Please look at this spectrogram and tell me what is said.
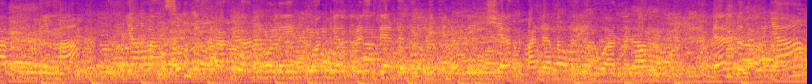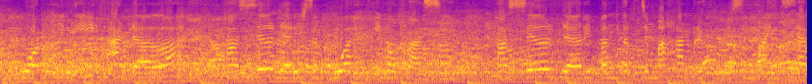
45 yang langsung diserahkan oleh Wakil Presiden Republik Indonesia kepada Menteri Luar Negeri. Dan tentunya award ini adalah hasil dari sebuah inovasi hasil dari penterjemahan revolusi mindset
